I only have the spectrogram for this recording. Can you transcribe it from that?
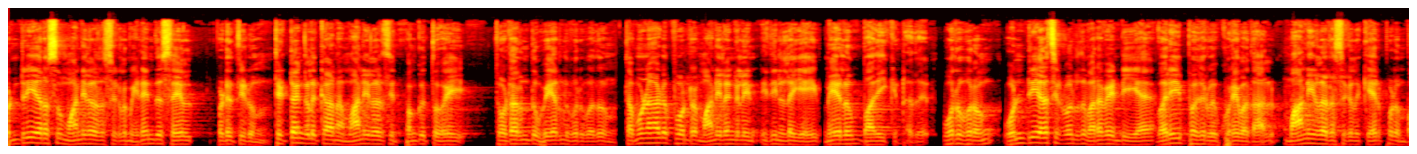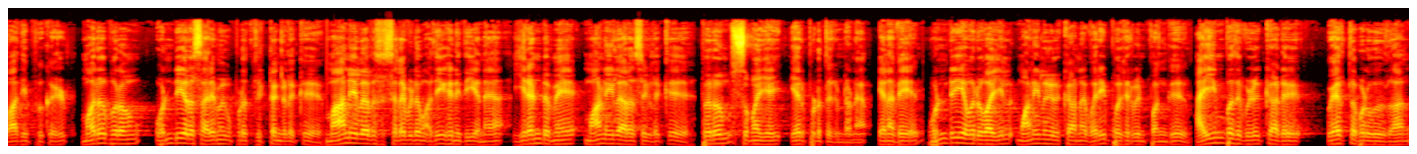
ஒன்றிய அரசும் மாநில அரசுகளும் இணைந்து செயல்படுத்திடும் திட்டங்களுக்கான மாநில அரசின் பங்குத்தொகை தொடர்ந்து உயர்ந்து வருவதும் தமிழ்நாடு போன்ற மாநிலங்களின் நிதிநிலையை மேலும் பாதிக்கின்றது. ஒருபுறம் ஒன்றிய அரசிடமிருந்து வரவேண்டிய வரி பகிர்வு குறைவதால் மாநில அரசுகளுக்கு ஏற்படும் பாதிப்புகள் மறுபுறம் ஒன்றிய அரசு அறிமுகப்படுத்தும் திட்டங்களுக்கு மாநில அரசு செலவிடும் அதிக நிதி என இரண்டுமே மாநில அரசுகளுக்கு பெரும் சுமையை ஏற்படுத்துகின்றன. எனவே ஒன்றிய வருவாயில் மாநிலங்களுக்கான வரி பகிர்வின் பங்கு ஐம்பது விழுக்காடு உயர்த்தப்படுவதுதான்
